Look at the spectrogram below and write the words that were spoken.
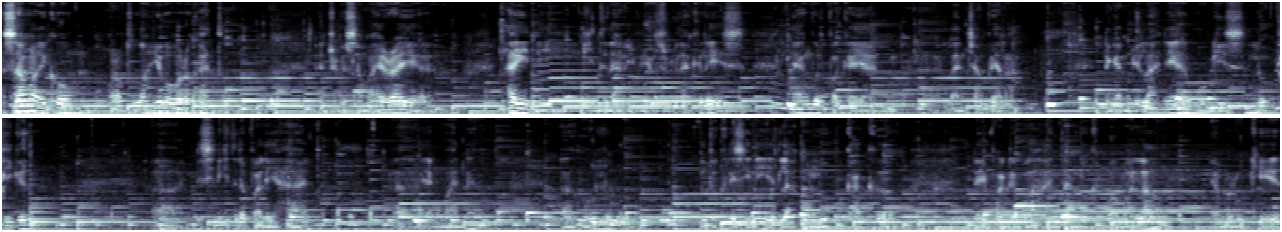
Assalamualaikum warahmatullahi wabarakatuh. Dan juga selamat Hari Raya. Hari ini kita nak review sebilah keris Yang berpakaian uh, lancang perak. Dengan bilahnya bugis look 3 uh, Di sini kita dapat lihat uh, Yang mana uh, hulu Untuk keris ini adalah hulu kaka Daripada bahan tandu kerbau malam Yang berukir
